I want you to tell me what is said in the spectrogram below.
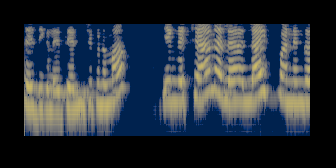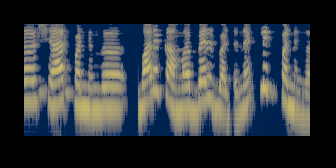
செய்திகளை தெரிஞ்சுக்கணுமா? எங்க சேனலை லைக் பண்ணுங்க ஷேர் பண்ணுங்க. மறக்காம பெல் பட்டனை கிளிக் பண்ணுங்க.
